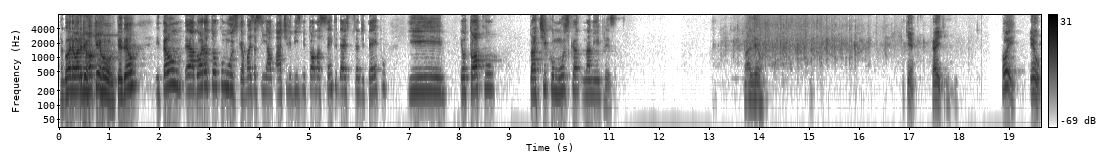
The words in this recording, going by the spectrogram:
Agora é hora de rock and roll, entendeu? Então, é, agora eu tô com música, mas assim, a, a Beans me toma 110% de tempo e eu toco, pratico música na minha empresa. Valeu. Aqui, Kaique. Oi. Eu.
